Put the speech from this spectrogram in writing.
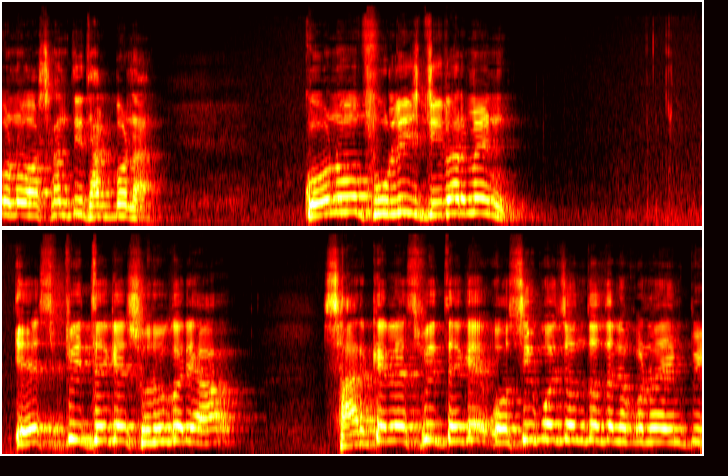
কোনো অশান্তি থাকব না। কোনো পুলিশ ডিপার্টমেন্ট এসপি থেকে শুরু করে, সার্কেল এসপি থেকে ওসি পর্যন্ত যেন কোনো এমপি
